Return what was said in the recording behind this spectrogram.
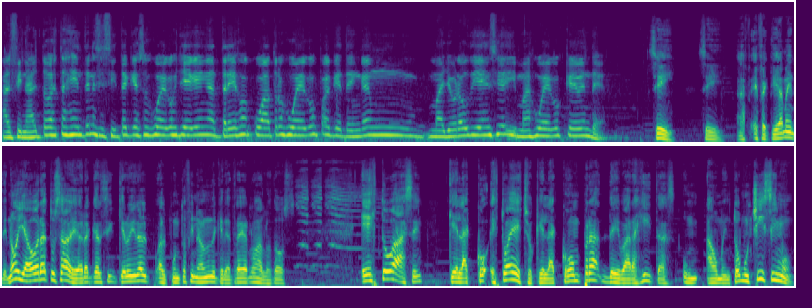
Al final toda esta gente necesita que esos juegos lleguen a tres o cuatro juegos para que tengan mayor audiencia y más juegos que vender. Sí, sí, efectivamente. No, y ahora tú sabes, ahora quiero ir al, al punto final donde quería traerlos a los dos. Esto hace que la esto ha hecho que la compra de barajitas um, aumentó muchísimo.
